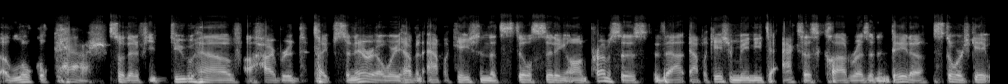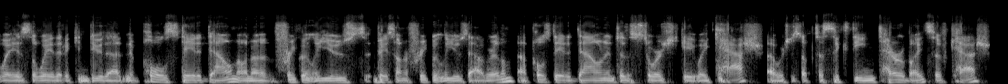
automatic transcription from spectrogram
a local cache so that if you do have a hybrid type scenario where you have an application that's still sitting on premises, that application may need to access cloud resident data. Storage Gateway is the way that it can do that. And it pulls data down on a frequently used, based on a frequently used algorithm, uh, pulls data down into the storage gateway cache, uh, which is up to 16 terabytes of cache,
